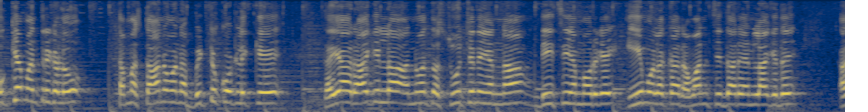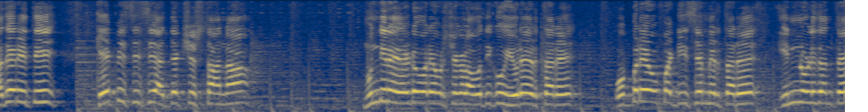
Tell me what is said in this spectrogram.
ಮುಖ್ಯಮಂತ್ರಿಗಳು ತಮ್ಮ ಸ್ಥಾನವನ್ನು ಬಿಟ್ಟು ಕೊಡಲಿಕ್ಕೆ ತಯಾರಾಗಿಲ್ಲ ಅನ್ನುವಂಥ ಸೂಚನೆಯನ್ನು ಡಿ ಸಿ ಎಂ ಅವರಿಗೆ ಈ ಮೂಲಕ ರವಾನಿಸಿದ್ದಾರೆ ಎನ್ನಲಾಗಿದೆ. ಅದೇ ರೀತಿ ಕೆ ಪಿ ಸಿ ಸಿ ಅಧ್ಯಕ್ಷ ಸ್ಥಾನ ಮುಂದಿನ ಎರಡೂವರೆ ವರ್ಷಗಳ ಅವಧಿಗೂ ಇವರೇ ಇರ್ತಾರೆ. ಒಬ್ಬರೇ ಒಬ್ಬ ಡಿ ಸಿ ಎಂ ಇರ್ತಾರೆ. ಇನ್ನುಳಿದಂತೆ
